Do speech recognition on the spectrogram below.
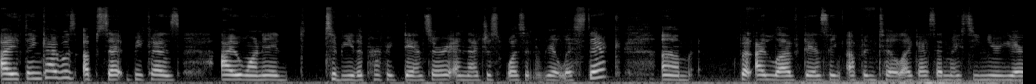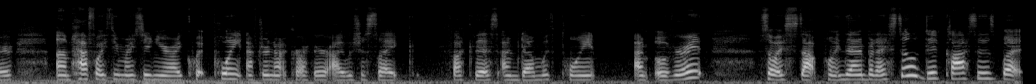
I think I was upset because I wanted to be the perfect dancer and that just wasn't realistic. Um, but I loved dancing up until, like I said, my senior year. Um, halfway through my senior year, I quit pointe after Nutcracker. I was just like, fuck this, I'm done with pointe, I'm over it. So I stopped pointe then, but I still did classes, but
